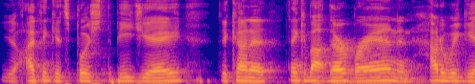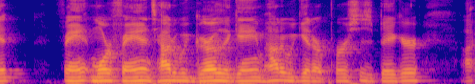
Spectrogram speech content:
You know, I think it's pushed the PGA to kind of think about their brand and how do we get fan, more fans? How do we grow the game? How do we get our purses bigger? I,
